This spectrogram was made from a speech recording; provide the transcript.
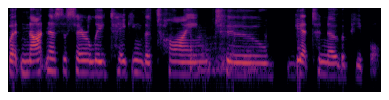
but not necessarily taking the time to get to know the people.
